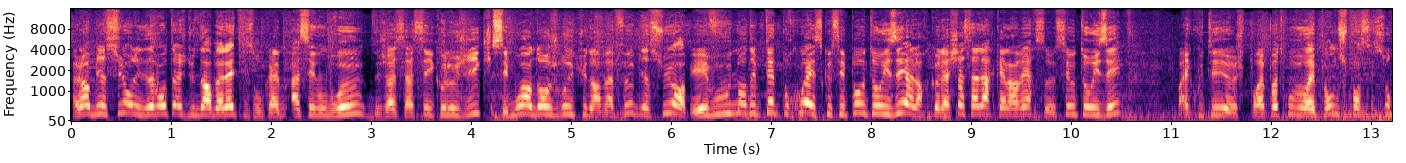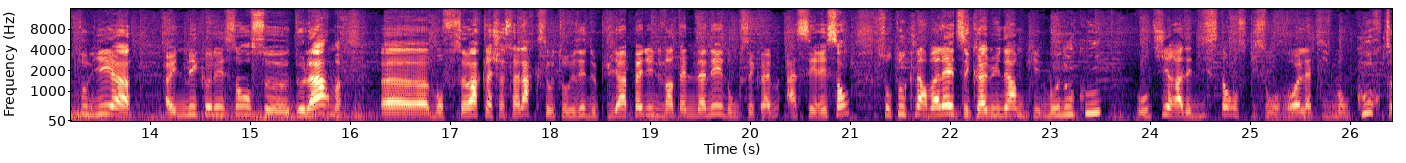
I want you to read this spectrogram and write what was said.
Alors bien sûr, les avantages d'une arbalète, ils sont quand même assez nombreux. Déjà, c'est assez écologique, c'est moins dangereux qu'une arme à feu, bien sûr. Et vous vous demandez peut-être pourquoi est-ce que c'est pas autorisé alors que la chasse à l'arc à l'inverse, c'est autorisé. Bah écoutez, euh, je pourrais pas trop vous répondre. Je pense que c'est surtout lié à, à une méconnaissance euh, de l'arme. Euh, bon, faut savoir que la chasse à l'arc, c'est autorisé depuis à peine une vingtaine d'années, donc c'est quand même assez récent. Surtout que l'arbalète, c'est quand même une arme qui est monocoup. On tire à des distances qui sont relativement courtes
